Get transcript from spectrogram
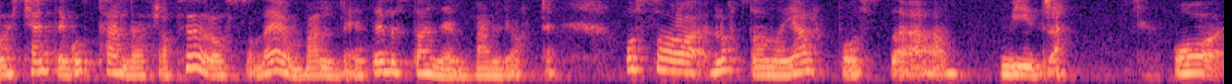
og kjente godt til det fra før også. Det er jo veldig, det er bestandig veldig artig. Og så lovte han å hjelpe oss eh, videre. Og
